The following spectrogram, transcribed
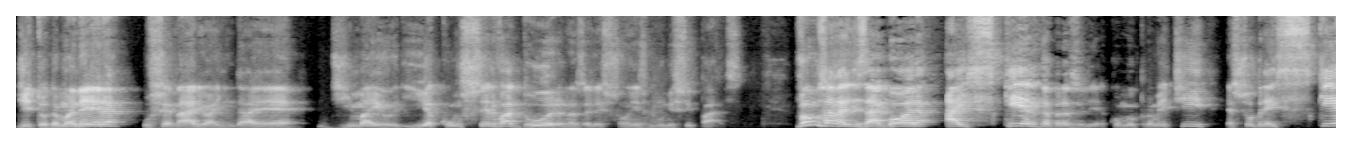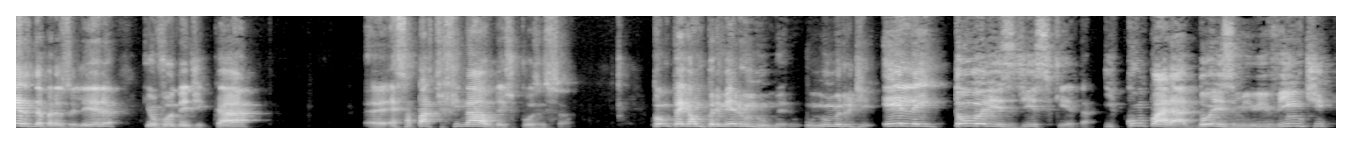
De toda maneira, o cenário ainda é de maioria conservadora nas eleições municipais. Vamos analisar agora a esquerda brasileira. Como eu prometi, é sobre a esquerda brasileira que eu vou dedicar eh, essa parte final da exposição. Vamos pegar um primeiro número, o número de eleitores de esquerda, e comparar 2020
